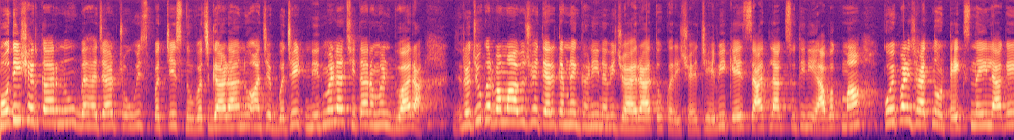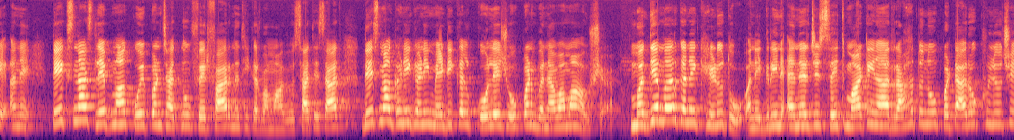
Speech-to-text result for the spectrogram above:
મોદી સરકારનું બે હજાર ચોવીસ પચીસનું વચગાળાનું આજે બજેટ નિર્મલા સીતારમણ દ્વારા રજૂ કરવામાં આવ્યું છે. ત્યારે તેમણે ઘણી નવી જાહેરાતો કરી છે, જેવી કે સાત લાખ સુધીની આવકમાં કોઈ પણ જાતનો ટેક્સ નહીં લાગે અને ટેક્સના સ્લેબમાં કોઈ પણ જાતનો ફેરફાર નથી કરવામાં આવ્યો. સાથે સાથ, દેશમાં ઘણી ઘણી મેડિકલ કોલેજો પણ બનાવવામાં આવશે. મધ્યમ વર્ગ અને ખેડૂતો અને ગ્રીન એનર્જી સહિત માટીના રાહતનો પટારો ખુલ્યો છે.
